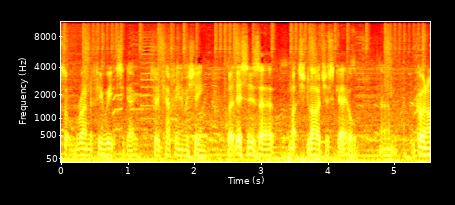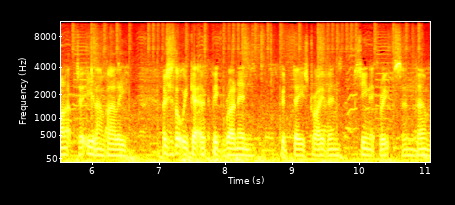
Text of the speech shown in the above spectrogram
sort of run a few weeks ago to a Machine, but this is a much larger scale, um, going on up to Elan Valley. I just thought we'd get a big run in, good day's driving, scenic routes, and um,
